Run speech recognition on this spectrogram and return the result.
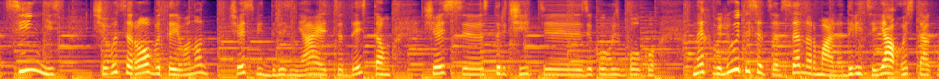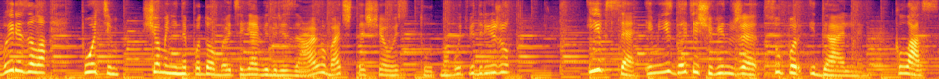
цінність, що ви це робите, і воно щось відрізняється, десь там щось е, стерчить е, з якогось боку. Не хвилюйтеся, це все нормально. Дивіться, я ось так вирізала. Потім, що мені не подобається, я відрізаю. Бачите, ще ось тут, мабуть, відріжу. І все. І мені здається, що він вже супер ідеальний. Клас.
